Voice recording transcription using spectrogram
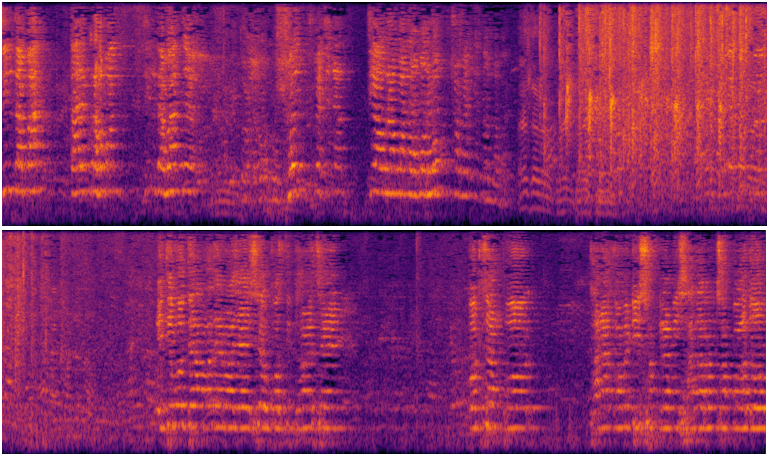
জিন্দাবাদ। তারেক রহমান জিন্দাবাদ। শহীদ জিয়াউর রহমান অমর হোক সবাইকে ধন্যবাদ। ইতিমধ্যে আমাদের মাঝে এসে উপস্থিত হয়েছেন কোটচাঁদপুর থানা কমিটির সংগ্রামী সাধারণ সম্পাদক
